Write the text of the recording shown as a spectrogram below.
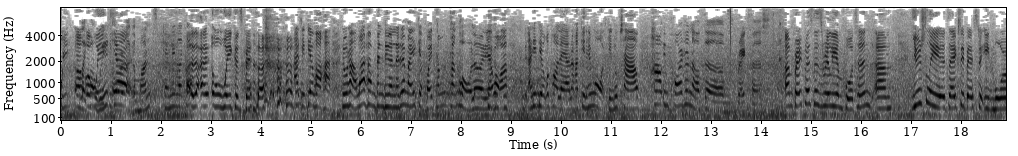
Week, uh, like a a week, week or yeah. like a month can we like Uh, that? uh, a week is better. อาทิตย์เดียวพอค่ะดูถามว่าทำเป็นเดือนเลยได้ไหมเก็บไว้ทั้งทั้งโถเลยเนี่ยบอกว่าอาทิตย์เดียวก็พอแล้วนะคะกินให้หมดกินทุกเช้า How important of the breakfast Um, breakfast is really important. Um, usually, it's actually best to eat more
